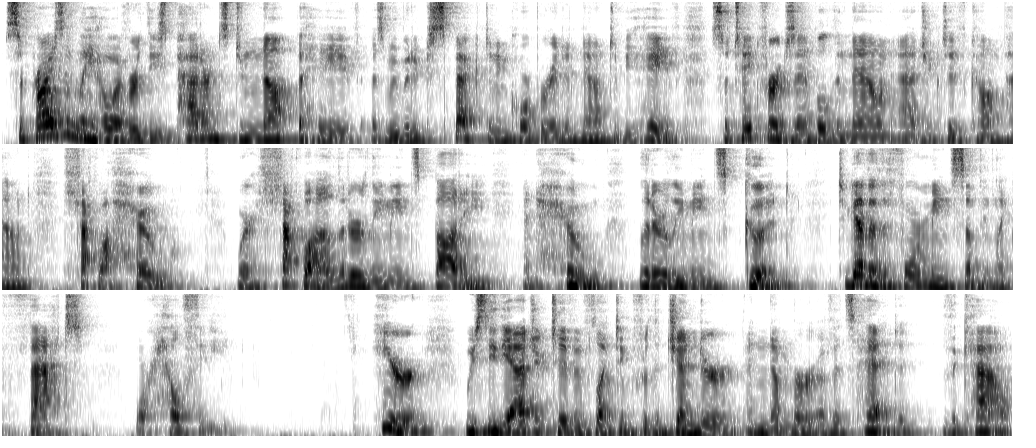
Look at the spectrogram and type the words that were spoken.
Surprisingly, however, these patterns do not behave as we would expect an incorporated noun to behave. So take, for example, the noun adjective compound hu, where shakwa literally means body and hu literally means good. Together, the form means something like fat or healthy. Here, we see the adjective inflecting for the gender and number of its head, the cow.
